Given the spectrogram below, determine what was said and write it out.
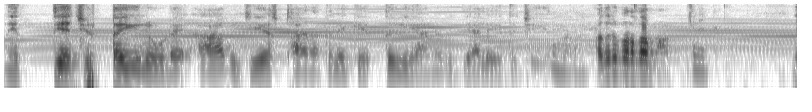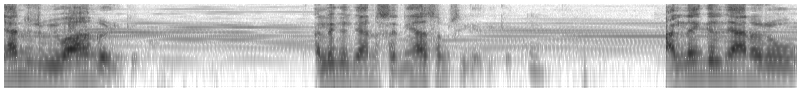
നിത്യ ചിട്ടയിലൂടെ ആ വിജയസ്ഥാനത്തിലേക്ക് എത്തുകയാണ് വിദ്യാലയത്തിൽ ചെയ്യുന്നത്. അതൊരു വ്രതമാണ്. ഞാനൊരു വിവാഹം കഴിക്കുന്നു. അല്ലെങ്കിൽ ഞാൻ സന്യാസം സ്വീകരിക്കുന്നു. അല്ലെങ്കിൽ ഞാനൊരു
